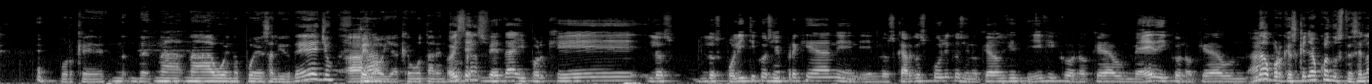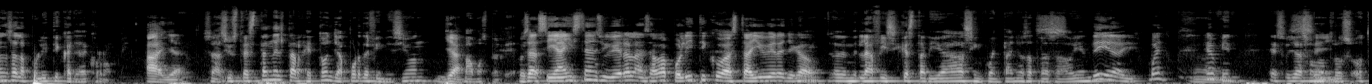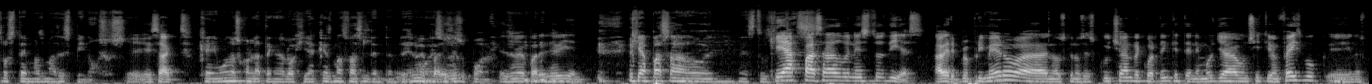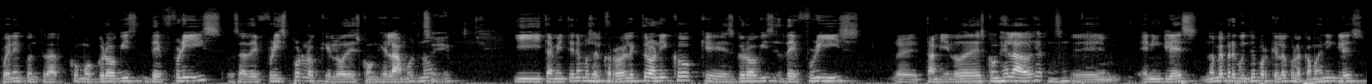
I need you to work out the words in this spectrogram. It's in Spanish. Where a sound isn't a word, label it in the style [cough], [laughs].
Porque na- nada bueno puede salir de ello, Ajá. pero había que votar en todo Oíste, caso. ¿verdad? ¿Y por qué los, los políticos siempre quedan en, en los cargos públicos y no queda un científico, no queda un médico, no queda un... ah? No, porque es que ya cuando usted se lanza a la política ya se corrompe. Ah, ya. O sea, si usted está en el tarjetón, ya por definición, Ya. vamos perdiendo. O sea, si Einstein se hubiera lanzado a político, hasta ahí hubiera llegado. Eh, La física estaría 50 años atrasada hoy en día y bueno, en Ah. fin, eso ya son Sí. otros, otros temas más espinosos. Eh, Exacto. Quedémonos con la tecnología que es más fácil de entender, Eso me o eso se parece- supone. Eso me parece bien. [laughs] ¿Qué ha pasado en estos ¿Qué ha días? pasado en estos días? A ver, pero primero a los que nos escuchan, recuerden que tenemos ya un sitio en Facebook, eh, nos pueden encontrar como Grogis de Freeze, o sea, de Freeze por lo que lo descongelamos, ¿no? Sí. Y también tenemos el correo electrónico que es Grogis de Freeze, eh, también lo de descongelado, ¿cierto? Eh, en inglés, no me pregunten por qué lo colocamos en inglés,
